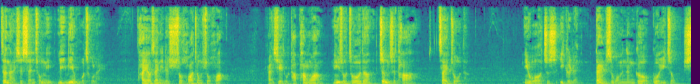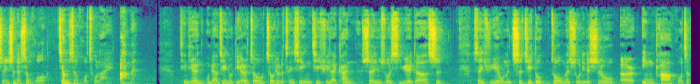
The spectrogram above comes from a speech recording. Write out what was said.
这乃是神从你里面活出来。他要在你的说话中说话。感谢主，他盼望你所做的正是他在做的。你我只是一个人，但是我们能够过一种神圣的生活。将神活出来，阿门。今天我们要进入第二周周六的晨星，继续来看神所喜悦的事。神喜悦我们吃基督，做我们属灵的食物，而因他活着。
